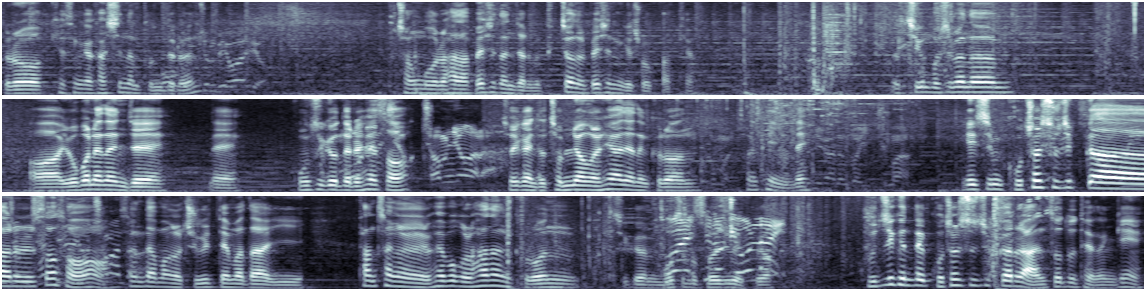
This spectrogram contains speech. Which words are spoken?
그렇게 생각하시는 분들은 부착물을 하나 빼시든지 아니면 특전을 빼시는 게 좋을 것 같아요. 지금 보시면은 어 요번에는 이제 네 공수교대를 해서 저희가 이제 점령을 해야 되는 그런 상태인데 이게 지금 고철 수집가를 써서 상대방을 죽일 때마다 이 탄창을 회복을 하는 그런 지금 모습을 보여주고 있고요. 굳이 근데 고철 수집가를 안 써도 되는 게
